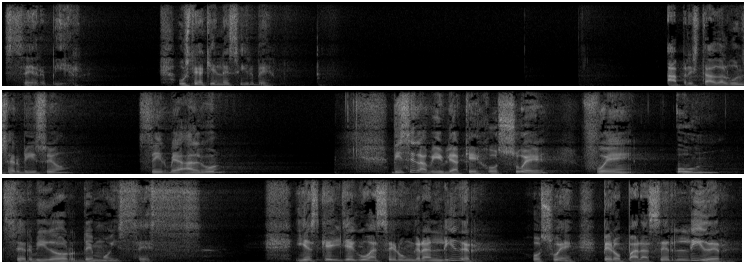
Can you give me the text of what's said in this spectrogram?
servir. ¿Usted a quién le sirve? ¿Ha prestado algún servicio? ¿Sirve a algo? Dice la Biblia que Josué fue un servidor de Moisés. Y es que él llegó a ser un gran líder, Josué, pero para ser líder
